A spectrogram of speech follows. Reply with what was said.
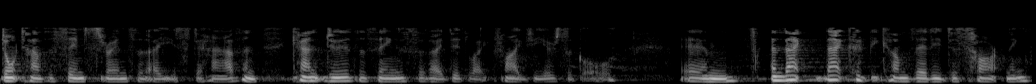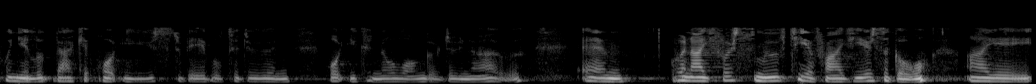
don't have the same strength that I used to have, and can't do the things that I did like five years ago. Um, and that that could become very disheartening when you look back at what you used to be able to do and what you can no longer do now. Um, when I first moved here five years ago, I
